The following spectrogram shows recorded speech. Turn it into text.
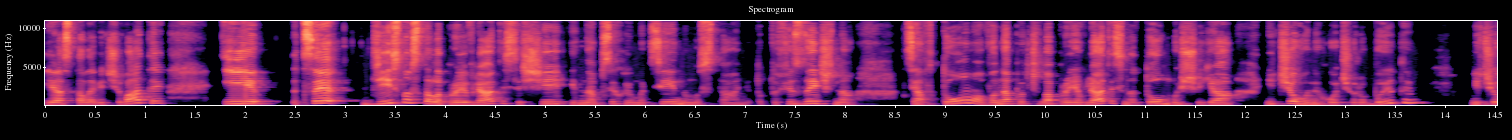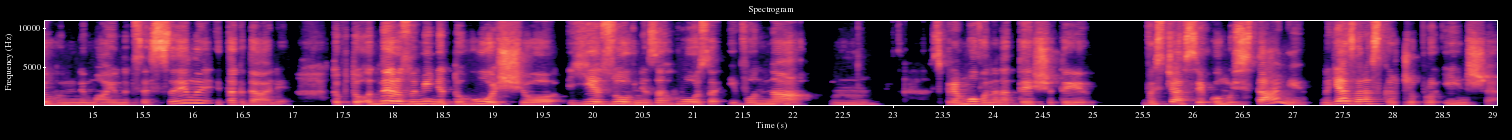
я стала відчувати. І це дійсно стало проявлятися ще і на психоемоційному стані. Тобто фізична ця втома вона почала проявлятися на тому, що я нічого не хочу робити нічого не маю на це сили і так далі. Тобто, одне розуміння того, що є зовні загроза, і вона м, спрямована на те, що ти весь час в якомусь стані, ну я зараз скажу про інше.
